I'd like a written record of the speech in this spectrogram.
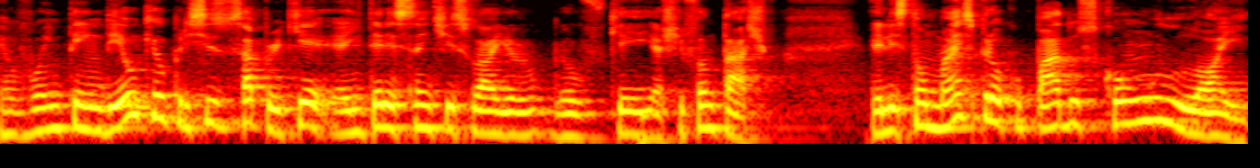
eu vou entender o que eu preciso. Sabe por quê? É interessante isso lá, eu, eu fiquei, achei fantástico. Eles estão mais preocupados com o LOI,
